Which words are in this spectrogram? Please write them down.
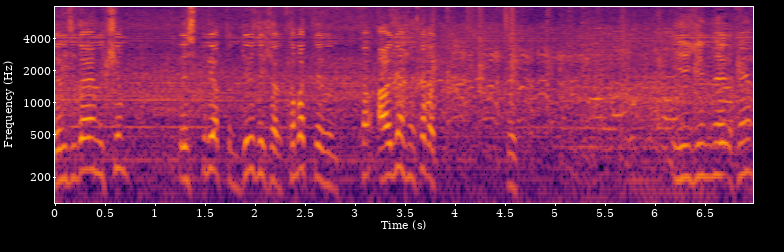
Remzi dayı mı kim? Espri yaptım. Geri zekalı. Kapat dedim. Tamam, sen kapat. Dur. İyi günler efendim.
